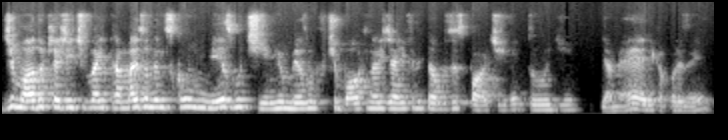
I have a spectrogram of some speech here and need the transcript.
De modo que a gente vai entrar mais ou menos com o mesmo time, o mesmo futebol que nós já enfrentamos esporte, juventude e América, por exemplo,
